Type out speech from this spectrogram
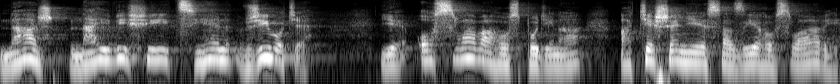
náš najvyšší cieľ v živote. Je oslava hospodina a tešenie sa z jeho slávy,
